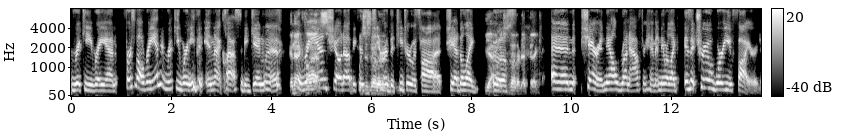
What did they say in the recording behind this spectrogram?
Ricky, Rayanne. First of all, Rayanne and Ricky weren't even in that class to begin with. in that Rayanne class. showed up because she another- heard the teacher was hot. She had to like, Yeah, Ugh. which is another nitpick. and Sharon, they all run after him and they were like, Is it true? Were you fired?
